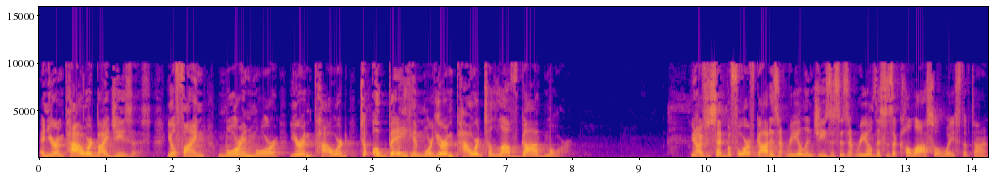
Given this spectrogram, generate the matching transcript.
and you're empowered by Jesus, you'll find more and more you're empowered to obey Him more. You're empowered to love God more. You know, I've said before, if God isn't real and Jesus isn't real, this is a colossal waste of time.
